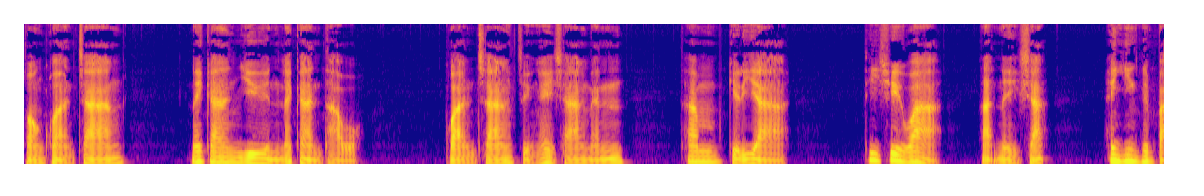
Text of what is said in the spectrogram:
ของขวานช้าง ในการยืนและการเทาขวานช้างจึงให้ช้างนั้นทำกิริยา ที่ชื่อว่าอเนชะให้ยิ่งขึ้นไป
